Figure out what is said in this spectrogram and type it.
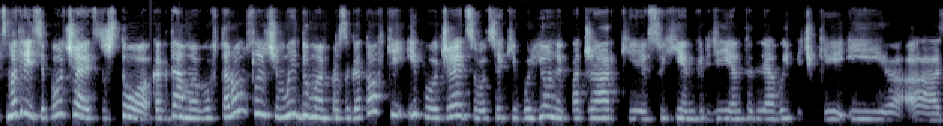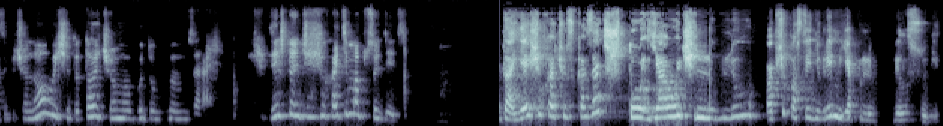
Смотрите, получается, что когда мы во втором случае, мы думаем про заготовки, и получается вот всякие бульоны, поджарки, сухие ингредиенты для выпечки и а, запеченные овощи, это то, о чем мы будем заранее. Здесь что-нибудь еще хотим обсудить? Да, я еще хочу сказать, что я очень люблю, вообще в последнее время я полюбила сувид.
